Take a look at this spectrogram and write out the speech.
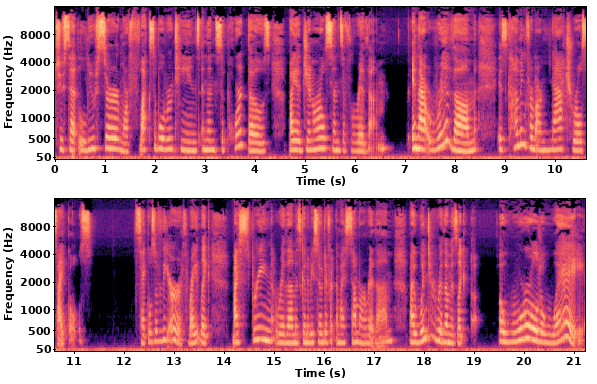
to set looser, more flexible routines and then support those by a general sense of rhythm. And that rhythm is coming from our natural cycles, cycles of the earth, right? Like my spring rhythm is going to be so different than my summer rhythm. My winter rhythm is like a world away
